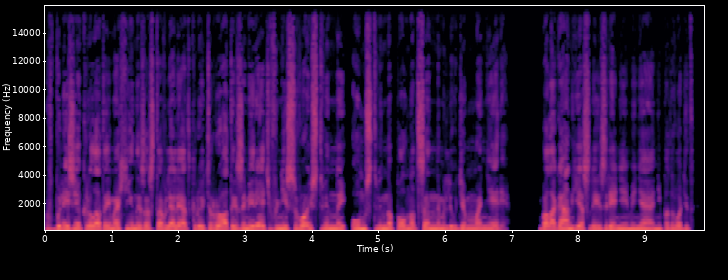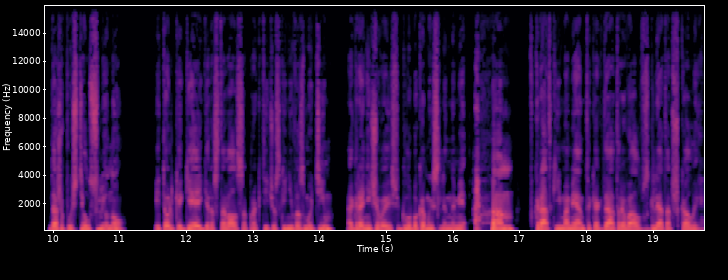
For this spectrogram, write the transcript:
Вблизи крылатой махины заставляли открыть рот и замереть в несвойственной умственно полноценным людям манере. Балаган, если зрение меня не подводит, даже пустил слюну. И только Гейгер оставался практически невозмутим, ограничиваясь глубокомысленными «ахам» в краткие моменты, когда отрывал взгляд от шкалы.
